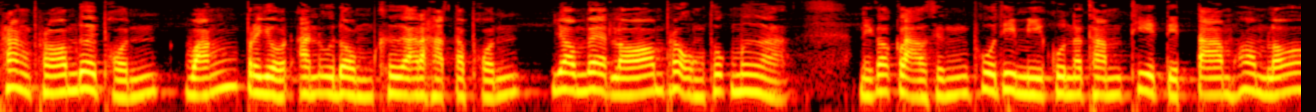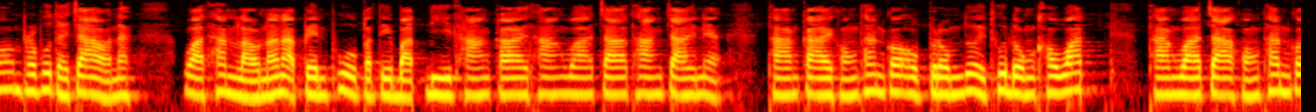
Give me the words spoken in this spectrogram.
พรั่งพร้อมด้วยผล หวังประโยชน์อันอุดม คืออรหัตผล ย่อมแวดล้อมพระองค์ทุกเมื่อ นี่ก็กล่าวถึงผู้ที่มีคุณธรรมที่ติดตามห้อมล้อมพระพุทธเจ้านะว่าท่านเหล่านั้นเป็นผู้ปฏิบัติดีทางกายทางวาจาทางใจเนี่ยทางกายของท่านก็อบรมด้วยทุดงควัตทางวาจาของท่านก็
